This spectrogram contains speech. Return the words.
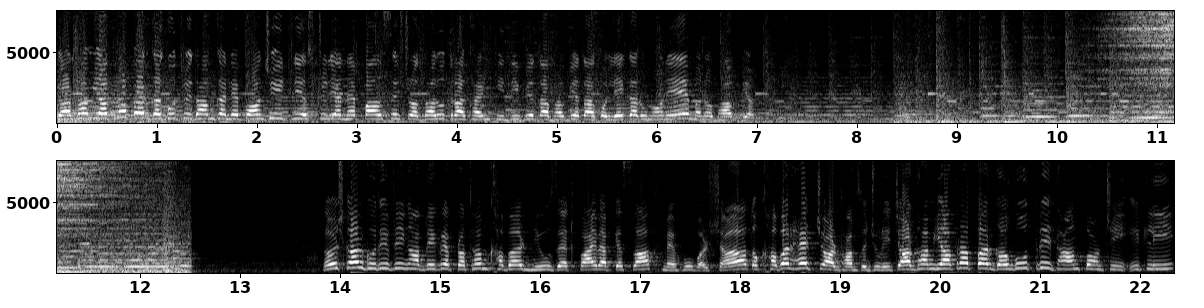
चारधाम यात्रा पर गंगोत्री धाम करने पहुँची इटली, ऑस्ट्रेलिया, नेपाल से श्रद्धालु उत्तराखंड की दिव्यता, भव्यता को लेकर उन्होंने मनोभाव व्यक्त किया। नमस्कार गुड इवनिंग आप देख रहे हैं प्रथम खबर न्यूज़ एट फाइव आपके साथ मैं हूँ वर्षा। तो खबर है चार धाम से जुड़ी। चार धाम यात्रा पर गंगोत्री धाम पहुँची इटली,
